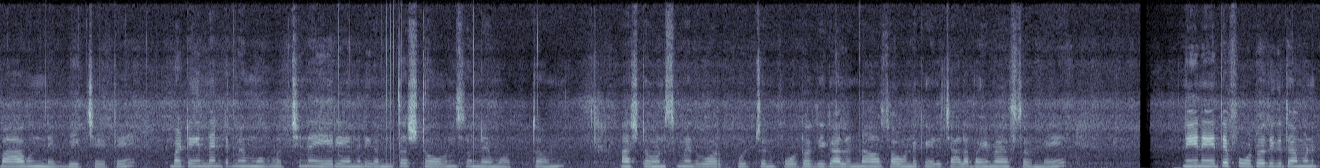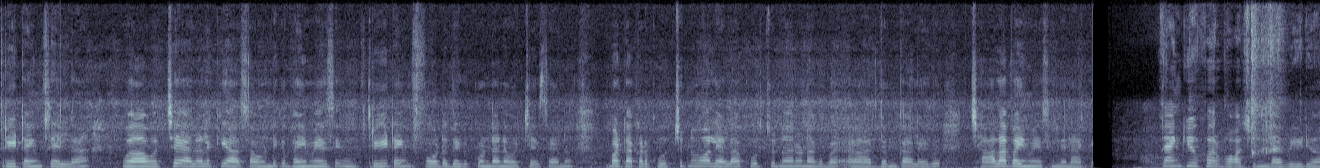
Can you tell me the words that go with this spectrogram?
బాగుంది బీచ్ అయితే. బట్ ఏంటంటే మేము వచ్చిన ఏరియా ఏంటంటే ఇదంతా స్టోన్స్ ఉన్నాయి మొత్తం. ఆ స్టోన్స్ మీద వర్క్ కూర్చొని ఫోటో దిగాలన్న ఆ సౌండ్కి అయితే చాలా భయం వేస్తుంది. నేనైతే ఫోటో దిగుతామని త్రీ టైమ్స్ వెళ్ళా. ఆ వచ్చే అలలకి ఆ సౌండ్కి భయం వేసి త్రీ టైమ్స్ ఫోటో దిగకుండానే వచ్చేసాను. బట్ అక్కడ కూర్చున్న వాళ్ళు ఎలా కూర్చున్నారో నాకు అర్థం కాలేదు. చాలా భయం వేసింది నాకు. Thank you for watching the video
